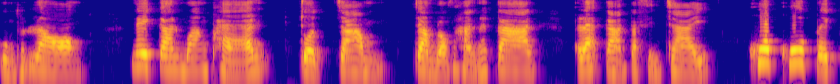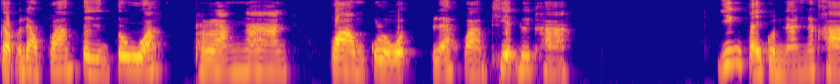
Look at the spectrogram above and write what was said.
กลุ่มทดลอง ในการวางแผน จดจำจำลองสถานการณ์ และการตัดสินใจ ควบคู่ไปกับระดับความตื่นตัว พลังงาน ความโกรธและความเครียดด้วยค่ะ ยิ่งไปกว่านนั้นนะคะ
